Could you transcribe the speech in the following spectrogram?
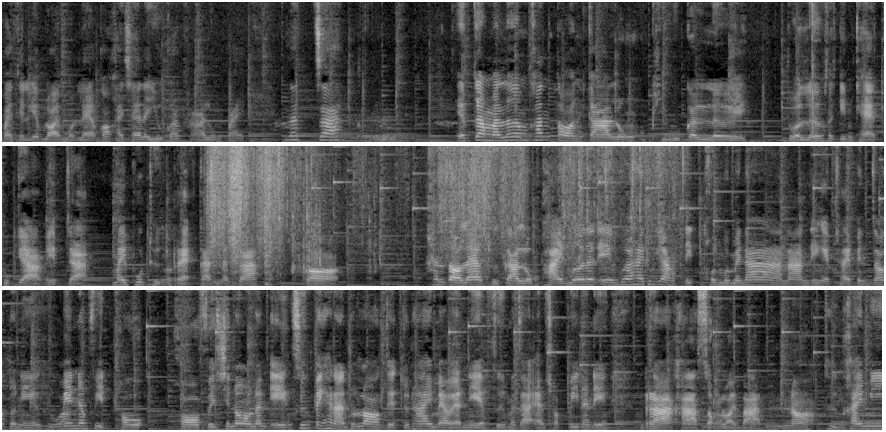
ไปเสร็จเรียบร้อยหมดแล้วก็ใครใช้อะไรอยู่ก็ทาลงไปนะจ๊ะเอฟจะมาเริ่มขั้นตอนการลงผิวกันเลย ส่วนเรื่องสกินแคร์ทุกอย่างเอฟจะไม่พูดถึงแหละกันนะจ๊ะก็ ขั้นตอนแรกคือการลงไพรเมอร์นั่นเองเพื่อให้ทุกอย่างติดทนบนใบหน้านั้นเองเอฟใช้เป็นเจ้าตัวนี้ก็คือว่า Benefit Pro Professional นั่นเอง ซึ่งเป็นขนาดทดลอง 7.5 ml อันนี้เอฟซื้อมาจากแอปช้อปปีนั่นเอง ราคา 200 บาทเนาะถึงใครมี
